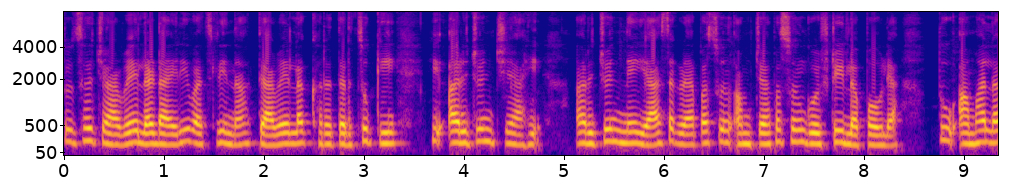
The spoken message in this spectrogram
तुझं ज्या वेळेला डायरी वाचली ना त्यावेळेला खरं तर चुकी ही अर्जुनची आहे. अर्जुनने या सगळ्यापासून आमच्यापासून गोष्टी लपवल्या. तू आम्हाला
